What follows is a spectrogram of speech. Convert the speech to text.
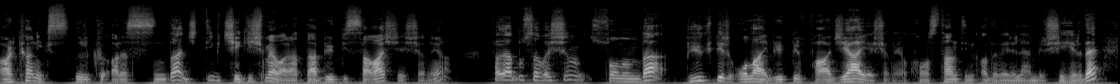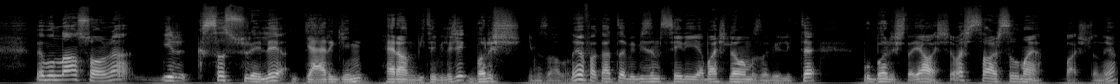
Arcanix ırkı arasında ciddi bir çekişme var. Hatta büyük bir savaş yaşanıyor. Fakat bu savaşın sonunda büyük bir olay, büyük bir facia yaşanıyor. Konstantin adı verilen bir şehirde. Ve bundan sonra bir kısa süreli gergin her an bitebilecek barış imzalanıyor. Fakat tabii bizim seriye başlamamızla birlikte bu barış da yavaş yavaş sarsılmaya başlanıyor.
